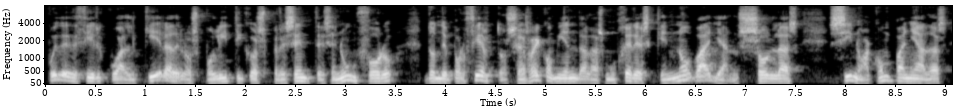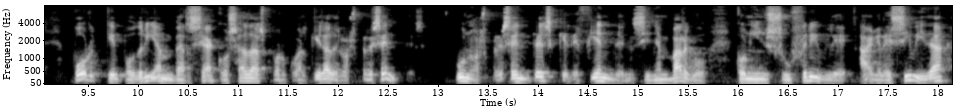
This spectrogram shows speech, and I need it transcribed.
puede decir cualquiera de los políticos presentes en un foro, donde por cierto se recomienda a las mujeres que no vayan solas, sino acompañadas, porque podrían verse acosadas por cualquiera de los presentes. Unos presentes que defienden, sin embargo, con insufrible agresividad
